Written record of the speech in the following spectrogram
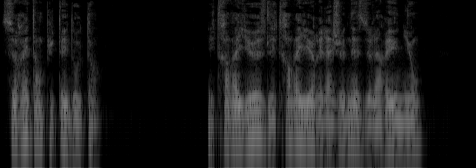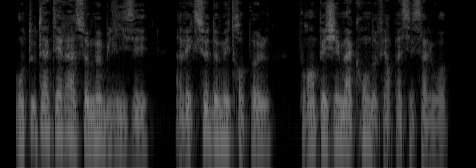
serait amputée d'autant. Les travailleuses, les travailleurs et la jeunesse de La Réunion ont tout intérêt à se mobiliser avec ceux de métropole pour empêcher Macron de faire passer sa loi.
